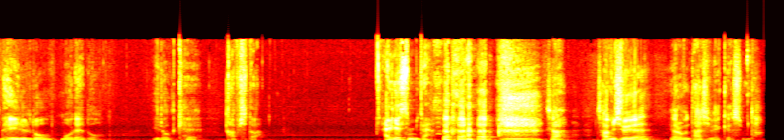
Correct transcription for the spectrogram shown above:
내일도 모레도 이렇게 갑시다. 알겠습니다. 자, 잠시 후에 여러분 다시 뵙겠습니다.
